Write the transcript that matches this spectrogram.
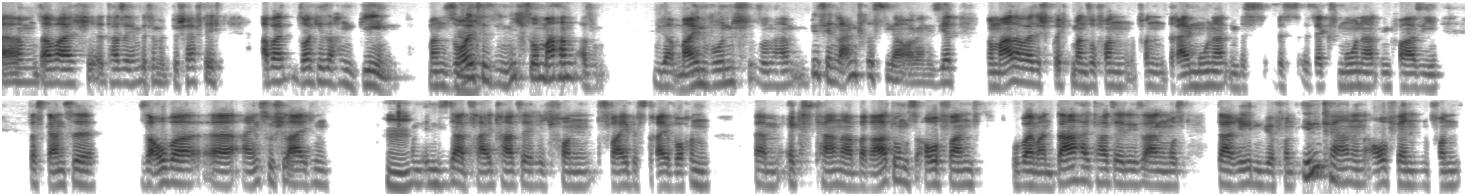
ähm, da war ich äh, tatsächlich ein bisschen mit beschäftigt. Aber solche Sachen gehen. Man sollte mhm. sie nicht so machen. Also wieder mein Wunsch, sondern ein bisschen langfristiger organisiert. Normalerweise spricht man so von, von drei Monaten bis, bis sechs Monaten quasi das Ganze sauber äh, einzuschleichen. Mhm. Und in dieser Zeit tatsächlich von zwei bis drei Wochen ähm, externer Beratungsaufwand, wobei man da halt tatsächlich sagen muss, da reden wir von internen Aufwänden von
